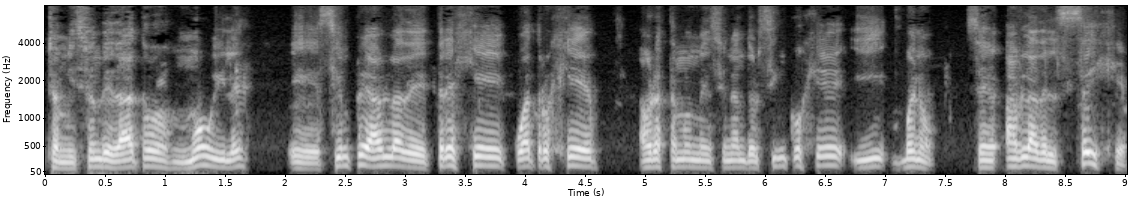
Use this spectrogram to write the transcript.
transmisión de datos móviles, eh, siempre habla de 3G, 4G, ahora estamos mencionando el 5G y, bueno, se habla del 6G.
